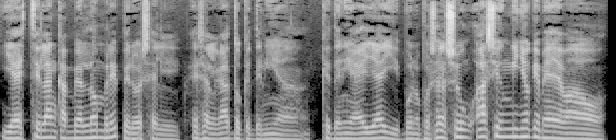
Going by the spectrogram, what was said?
Y a este le han cambiado el nombre, pero es el, es el gato que tenía, que tenía ella. Y bueno, pues ha sido, un- ha sido un guiño que me ha llamado,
